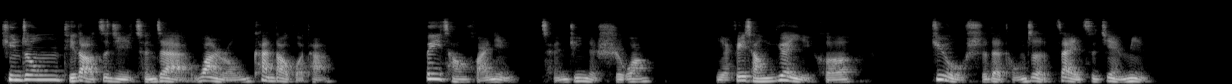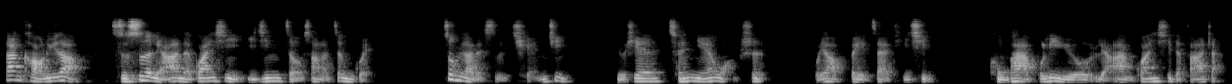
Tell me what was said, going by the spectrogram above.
信中提到自己曾在万荣看到过他，非常怀念曾经的时光，也非常愿意和旧时的同志再一次见面，但考虑到。此时两岸的关系已经走上了正轨，重要的是前进。有些陈年往事不要被再提起，恐怕不利于两岸关系的发展。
